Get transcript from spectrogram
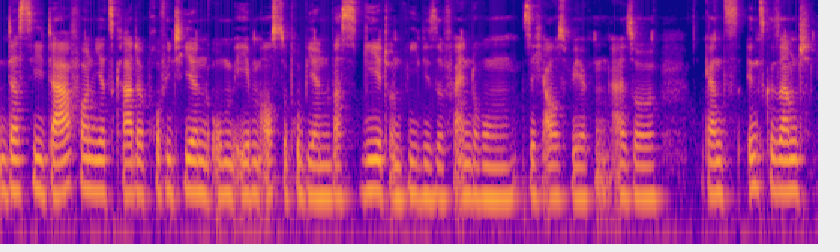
dass sie davon jetzt gerade profitieren, um eben auszuprobieren, was geht und wie diese Veränderungen sich auswirken. Also ganz insgesamt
